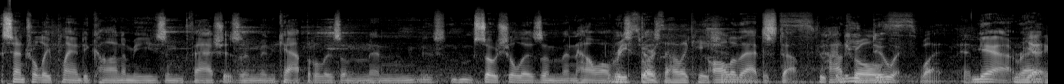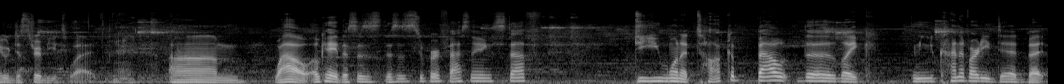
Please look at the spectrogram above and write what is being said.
centrally planned economies and fascism and capitalism and socialism and how all this Resource allocation. all of that stuff. Who how do controls you do it? what? and- Yeah, right. Yeah, who distributes what? Um, wow. Okay, this is this is super fascinating stuff. Do you want to talk about the like? I mean, you kind of already did, but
